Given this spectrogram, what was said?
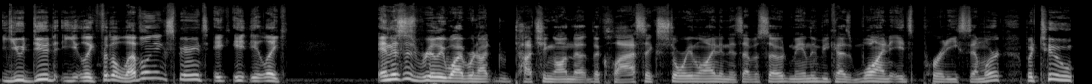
you did you, like for the leveling experience it, it, it like and this is really why we're not touching on the the classic storyline in this episode mainly because one it's pretty similar but two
